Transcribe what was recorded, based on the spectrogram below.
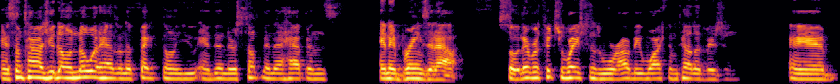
And sometimes you don't know it has an effect on you, and then there's something that happens and it brings it out. So there were situations where I'd be watching television and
